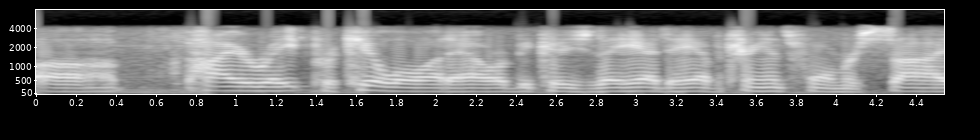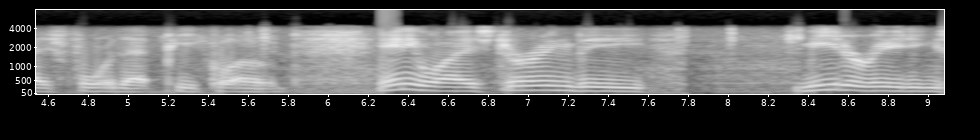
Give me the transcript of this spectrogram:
uh, higher rate per kilowatt hour because they had to have a transformer size for that peak load. Anyways, during the meter reading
